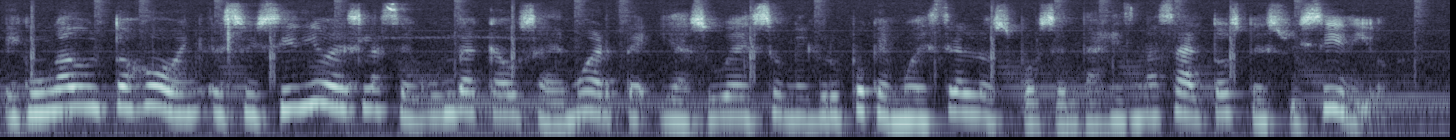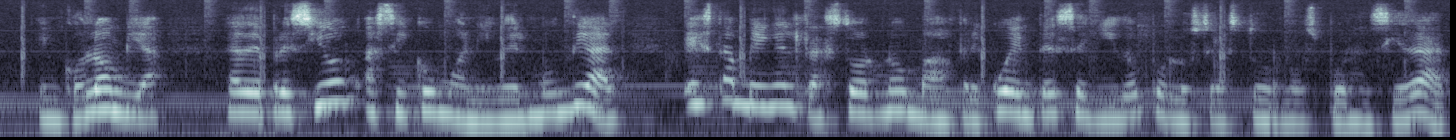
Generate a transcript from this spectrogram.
En un adulto joven, el suicidio es la segunda causa de muerte y a su vez son el grupo que muestra los porcentajes más altos de suicidio. En Colombia, la depresión, así como a nivel mundial, es también el trastorno más frecuente seguido por los trastornos por ansiedad.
